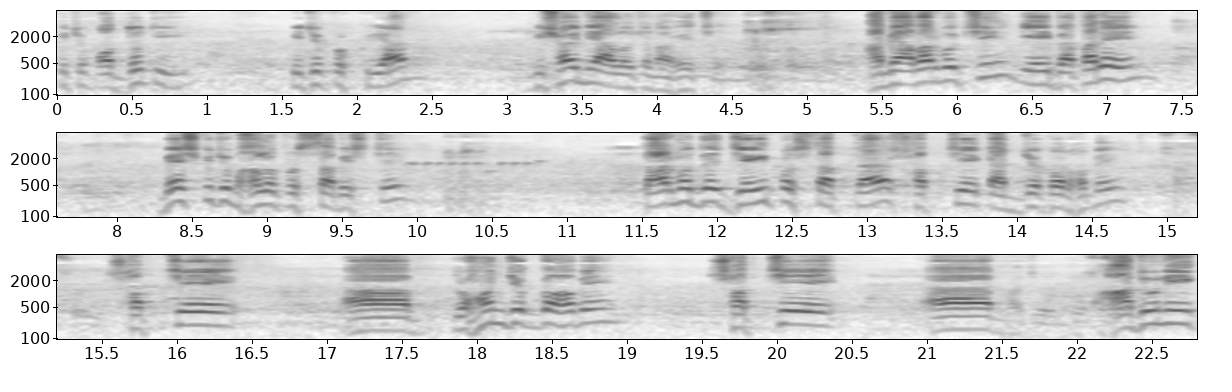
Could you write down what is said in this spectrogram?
কিছু পদ্ধতি, কিছু প্রক্রিয়ার বিষয় নিয়ে আলোচনা হয়েছে। আমি আবার বলছি যে এই ব্যাপারে বেশ কিছু ভালো প্রস্তাব এসছে। তার মধ্যে যেই প্রস্তাবটা সবচেয়ে কার্যকর হবে সবচেয়ে গ্রহণযোগ্য হবে, সবচেয়ে আধুনিক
